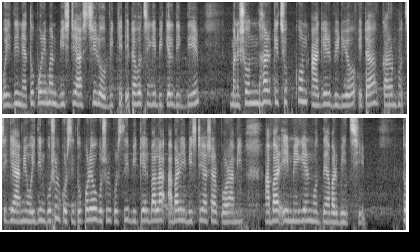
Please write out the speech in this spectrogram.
ওই দিন এত পরিমাণ বৃষ্টি আসছিল, বিকে এটা হচ্ছে গিয়ে বিকেল দিক দিয়ে। মানে সন্ধ্যার কিছুক্ষণ আগের ভিডিও এটা কারণ হচ্ছে গিয়ে আমি ওই দিন গোসল করছি, দুপুরেও গোসল করছি, বিকেলবেলা আবার এই বৃষ্টি আসার পর আমি আবার এই মেঘের মধ্যে আবার ভিজছি। তো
